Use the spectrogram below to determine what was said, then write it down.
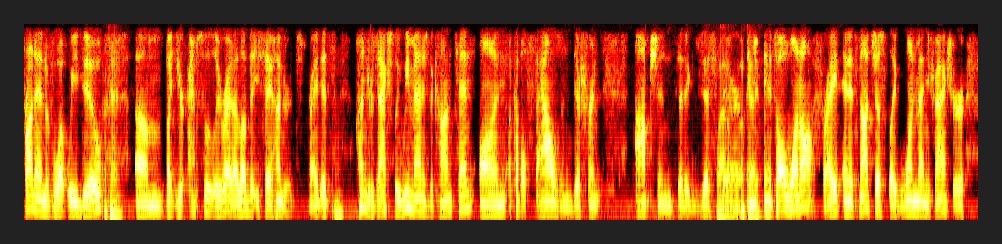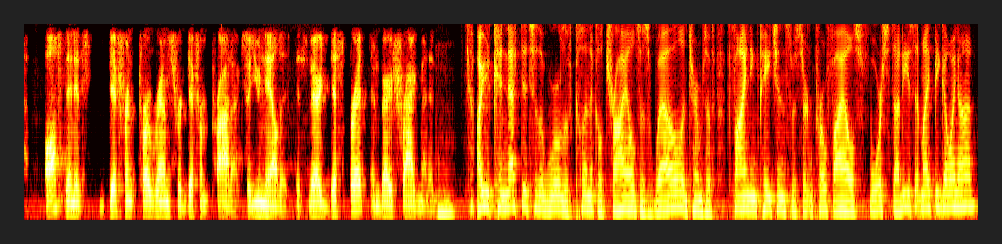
front end of what we do. Okay. Um, but you're absolutely right. I love that you say hundreds. Right? It's mm-hmm. hundreds. Actually, we manage the content on a couple thousand different options that exist wow. there. Okay. And, and, it's all one off, right? And it's not just like one manufacturer often it's different programs for different products. So you nailed it. It's very disparate and very fragmented. Mm-hmm. Are you connected to the world of clinical trials as well in terms of finding patients with certain profiles for studies that might be going on?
